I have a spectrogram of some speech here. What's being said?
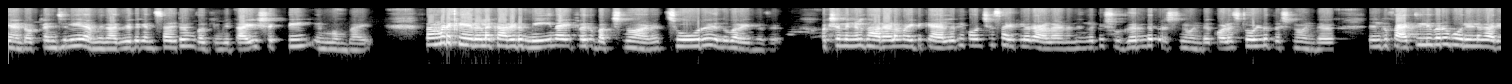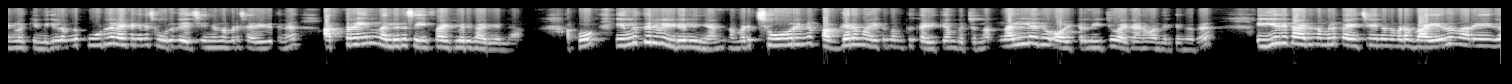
ഞാൻ doctor Anjali. Amin Ayurveda consultant working with I Shakti in Mumbai നമ്മുടെ കേരളക്കാരുടെ മെയിൻ ആയിട്ടുള്ള ഒരു ഭക്ഷണമാണ് ചോറ് എന്ന് പറയുന്നത്. പക്ഷെ നിങ്ങൾ ധാരാളമായിട്ട് കാലറി കോൺഷ്യസ് ആയിട്ടുള്ള ഒരാളാണ്. നിങ്ങൾക്ക് ഷുഗറിന്റെ പ്രശ്നമുണ്ട് കൊളസ്ട്രോളിന്റെ പ്രശ്നമുണ്ട് നിങ്ങൾക്ക് ഫാറ്റി ലിവർ പോലെയുള്ള കാര്യങ്ങളൊക്കെ ഉണ്ടെങ്കിൽ നമ്മൾ കൂടുതലായിട്ട് ഇങ്ങനെ ചോറ് കഴിച്ചു കഴിഞ്ഞാൽ നമ്മുടെ ശരീരത്തിന് അത്രയും നല്ലൊരു സേഫ് ആയിട്ടുള്ള ഒരു കാര്യമല്ല. അപ്പോ ഇന്നത്തെ ഒരു വീഡിയോയിൽ ഞാൻ നമ്മുടെ ചോറിന് പകരമായിട്ട് നമുക്ക് കഴിക്കാൻ പറ്റുന്ന നല്ലൊരു ഓൾട്ടർനേറ്റീവ് ആയിട്ടാണ് വന്നിരിക്കുന്നത്. ഈ ഒരു കാര്യം നമ്മൾ കഴിച്ചു കഴിഞ്ഞാൽ നമ്മുടെ വയറ് നിറയുക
